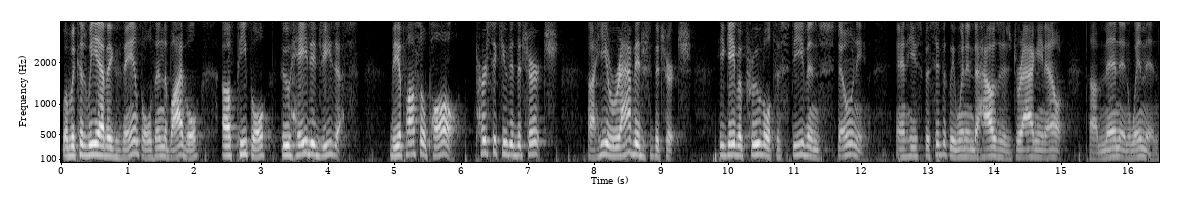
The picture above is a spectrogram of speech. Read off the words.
Well, because we have examples in the Bible of people who hated Jesus the Apostle Paul persecuted the church, uh, he ravaged the church. He gave approval to Stephen's stoning, and he specifically went into houses dragging out uh, men and women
